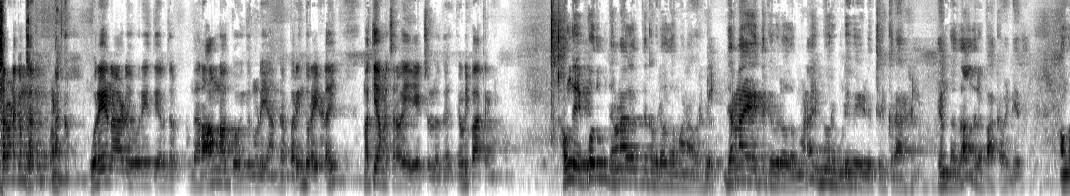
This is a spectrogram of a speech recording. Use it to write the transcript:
சார் வணக்கம் சார். வணக்கம். ஒரே நாடு ஒரே தேர்தல். அந்த ராம்நாத் கோவிந்தனுடைய அந்த பரிந்துரைகளை மத்திய அமைச்சரவை ஏற்றுள்ளது. எப்படி பாக்குறீங்க அவங்க எப்போதும் ஜனநாயகத்துக்கு விரோதமானவர்கள். ஜனநாயகத்துக்கு விரோதமான இன்னொரு முடிவை எடுத்திருக்கிறார்கள் என்பதுதான் அதில் பார்க்க வேண்டியது. அவங்க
